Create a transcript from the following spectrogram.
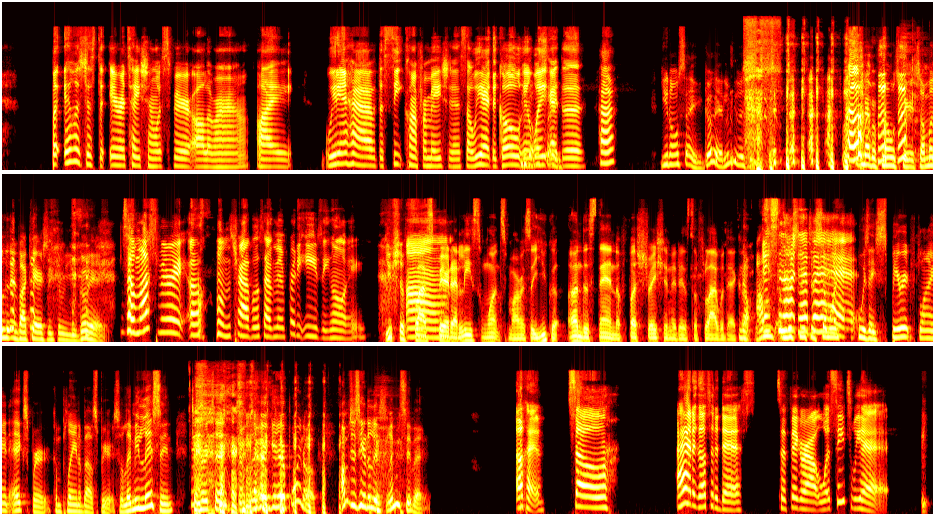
But it was just the irritation with Spirit all around. Like we didn't have the seat confirmation, so we had to go You and wait at the huh? You don't say. Go ahead. Let me listen. I've never flown Spirit, so I'm gonna live vicariously through you. Go ahead. so my Spirit um travels have been pretty easy going. You should fly Um, Spirit at least once, Marvin, so you could understand the frustration it is to fly with that No, company. I'm It's not listening that to someone who is a Spirit flying expert complain about Spirit. So let me listen to her. Te- let her get her point off. I'm just here to listen. Let me sit back. Okay, so I had to go to the desk to figure out what seats we had.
